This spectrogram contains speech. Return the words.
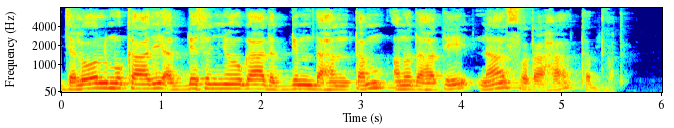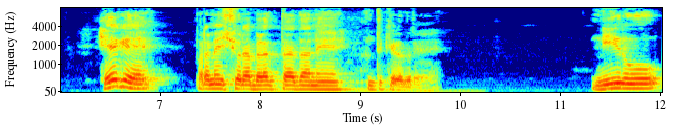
ಜಲೋಲ್ಮುಖಾದಿ ಅಗ್ನಿ ಸಂಯೋಗಾದಗ್ನಿಂ ದಹಂತಂ ಅನುದಹತಿ ನ ಸ್ವತಃ ತದ್ವತ್. ಹೇಗೆ ಪರಮೇಶ್ವರ ಬೆಳಗ್ತಾ ಇದ್ದಾನೆ ಅಂತ ಕೇಳಿದ್ರೆ, ನೀರು,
